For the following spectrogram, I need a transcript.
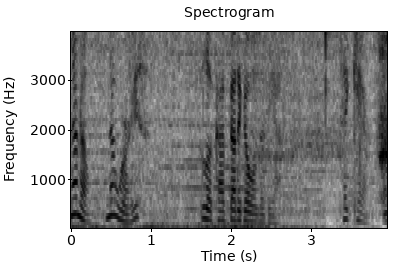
No, no, no worries. Look, I've got to go, Olivia. Take care. Uh,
